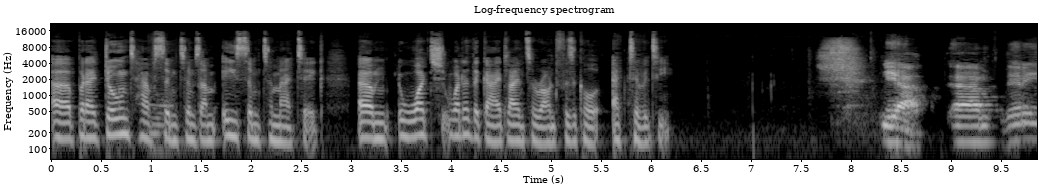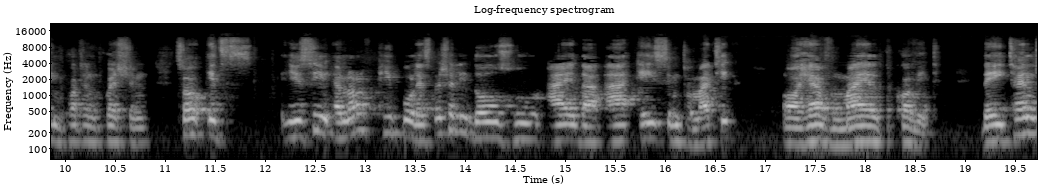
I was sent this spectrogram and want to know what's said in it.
uh, but I don't have symptoms. I'm asymptomatic. Um, what what are the guidelines around physical activity? Yeah, um, very important question. So it's you see a lot of people, especially those who either are asymptomatic or have mild COVID, they tend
